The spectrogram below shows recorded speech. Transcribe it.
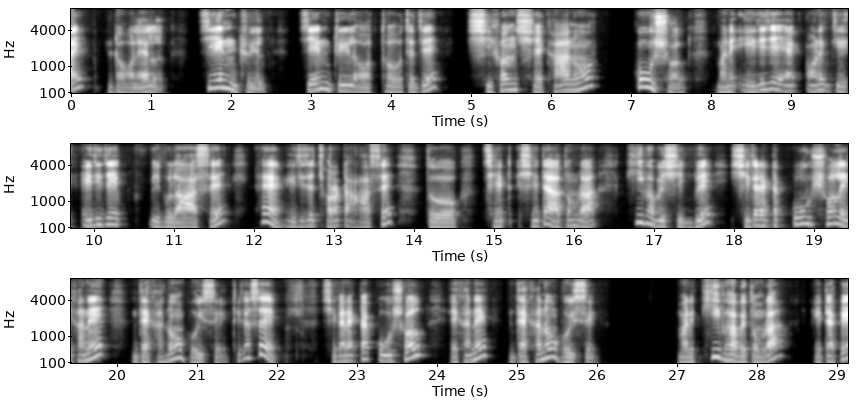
I double L chain drill chain drill অর্থ হচ্ছে যে শিখন শেখানোর কৌশল। মানে এই যে যে এক, অনেক যে, এই যে যে এগুলো আছে হ্যাঁ এই যে যে ছড়াটা আছে, তো সেটা তোমরা কীভাবে শিখবে সেটার একটা কৌশল এখানে দেখানো হয়েছে ঠিক আছে? সেখানে একটা কৌশল এখানে দেখানো হয়েছে মানে কীভাবে তোমরা এটাকে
